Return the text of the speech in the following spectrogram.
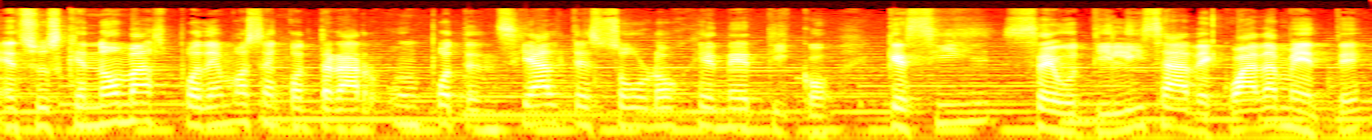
En sus genomas podemos encontrar un potencial tesoro genético que si se utiliza adecuadamente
